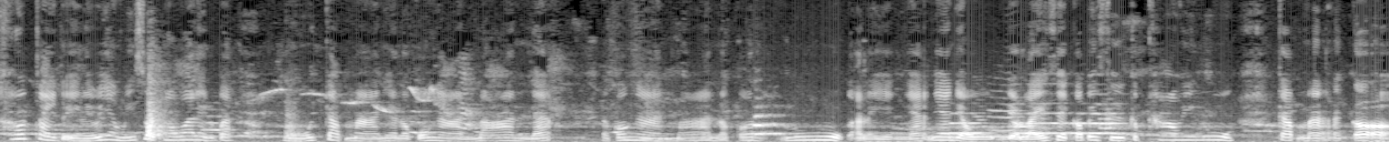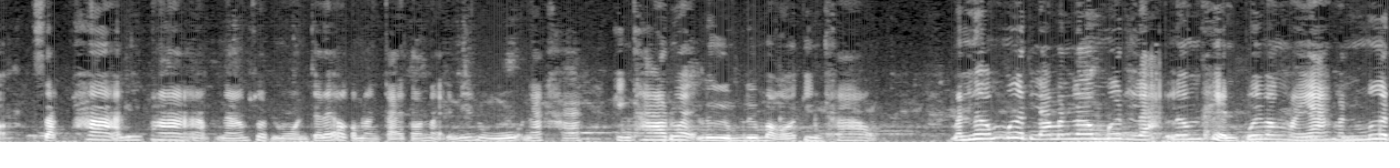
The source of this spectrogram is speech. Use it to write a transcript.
เข้าใจตัวเองเลยว่ายังไม่สุดเพราะว่าอะไรรู้ป่ะโหกลับมาเนี่ยเราก็งานบ้านและ แล้วก็งานบ้านแล้วก็ลูกอะไรอย่างเงี้ยเนี่ยเดี๋ยวเดี๋ยวไลฟ์เสร็จก็ไปซื้อกับข้าวให้ลูก กลับมาก็ซักผ้ารีดผ้าอาบน้ำสวดมนต์จะได้ออกกำลังกายตอนไหนไม่รู้นะคะ กินข้าวด้วยลืมลืมบอกว่ากินข้าว มันเริ่มมืดแล้วมันเริ่มมืดแล้วเริ่มเห็นปุ้ยบ้างไหมอะมันมืด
